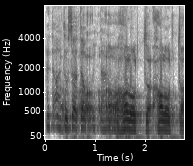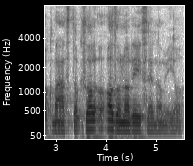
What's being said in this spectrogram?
Hát áldozata voltál. A, a halott, halottak másztak azon a részen, ami a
